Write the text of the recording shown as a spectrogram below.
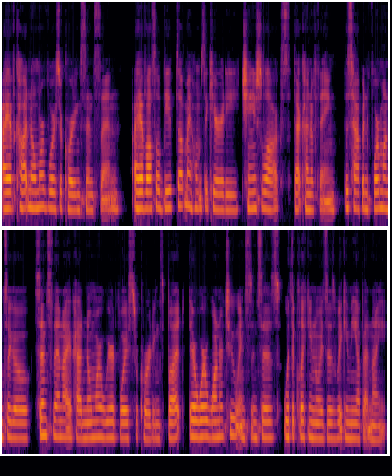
I have caught no more voice recordings since then. I have also beefed up my home security, changed locks, that kind of thing. This happened four months ago. Since then, I have had no more weird voice recordings, but there were one or two instances with the clicking noises waking me up at night.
